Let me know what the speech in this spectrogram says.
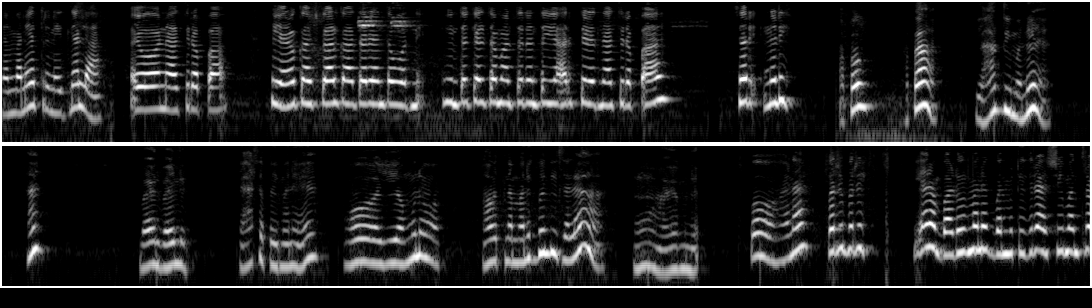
ನನ್ನ ಮನೆ ಹತ್ರನೇ ಇದ್ನಲ್ಲ? ಅಯ್ಯೋ ನಾಚಿರಪ್ಪ. ಏನೋ ಕಷ್ಟ ಕಾತಾರೆ ಅಂತ ಓದ್ನಿ. ಇಂಥ ಕೆಲಸ ಮಾಡ್ತಾರೆ ಅಂತ ಯಾರಿಗೆ ತಿಳಿದ್ ನಾಚಿರಪ್ಪ? ಸರಿ ನಡಿ. ಅಪ್ಪ ಅಪ್ಪ ಯಾರ್ದು ಈ ಮನೆ? ಹಾಂ? ಬಯಲು ಬಯಲು ಯಾರ್ದಪ್ಪ ಈ ಮನೆ? ಓ ಈ ಅಮ್ಮನು ಅವತ್ತು ನಮ್ಮ ಮನೆಗೆ ಬಂದಿದ್ಲಲ್ಲ? ಹ್ಞೂ ಅಯ್ಯಮ್ಮನೆ. ಓ ಅಣ್ಣ ಬರ್ರಿ ಬರ್ರಿ. ಏನೋ ಬಡವ್ರ ಮನೆಗೆ ಬಂದ್ಬಿಟ್ಟಿದ್ದೀರಾ ಶ್ರೀಮಂತ್ರ?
